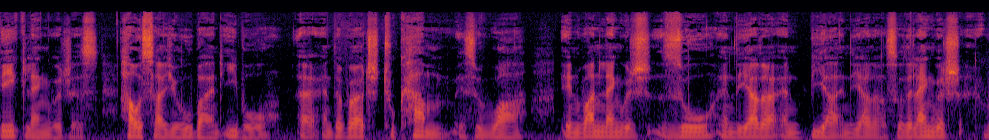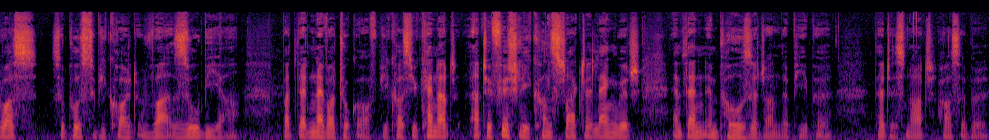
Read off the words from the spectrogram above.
big languages Hausa, Yoruba, and Igbo. Uh, and the word to come is wa. In one language, zo in the other, and bia in the other. So the language was supposed to be called Wazobia but that never took off because you cannot artificially construct a language and then impose it on the people. That is not possible.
